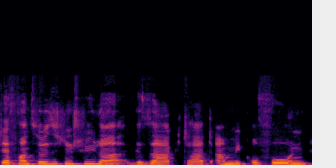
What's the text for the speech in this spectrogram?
der französischen Schüler gesagt hat am Mikrofon,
